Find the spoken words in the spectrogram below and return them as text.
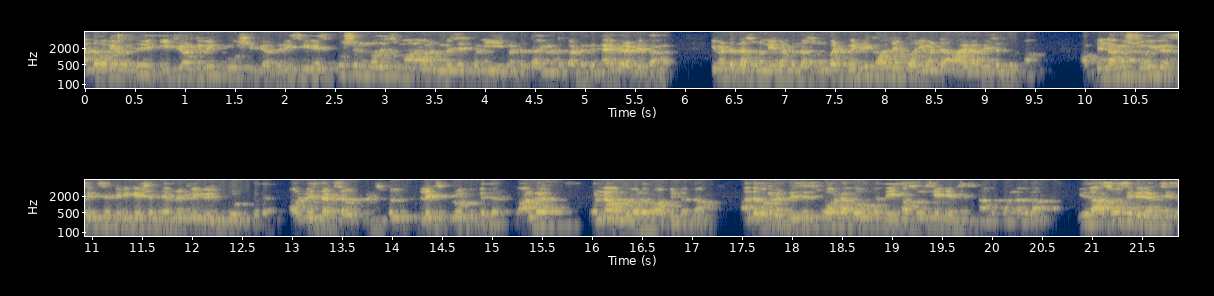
அந்த வகையில் வந்து if you are giving push if you are very serious புஷ்னும் போது சும்மா நான் மெசேஜ் பண்ணி ஈவெண்ட் இருக்கா ஈவெண்ட் இருக்கா இருக்கு. நிறைய பேர் அப்படி இருக்காங்க. ஈவெண்ட் இருந்தா சொல்லுங்க ஈவெண்ட் இருந்தா சொல்லுங்க. But when we call them for event ஆயிரம் ரீசன் கொடுப்பாங்க. அப்படி இல்லாம show your sincere dedication definitely will grow together always that's our principle let's grow together வாங்க ஒன்னா வந்து வளரும் அப்படின்றது தான் அந்த வகையில் this is what about the associate MCs நாங்கள் பண்ணதுதான். இதுல அசோசியேட் எம்சிஸ்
